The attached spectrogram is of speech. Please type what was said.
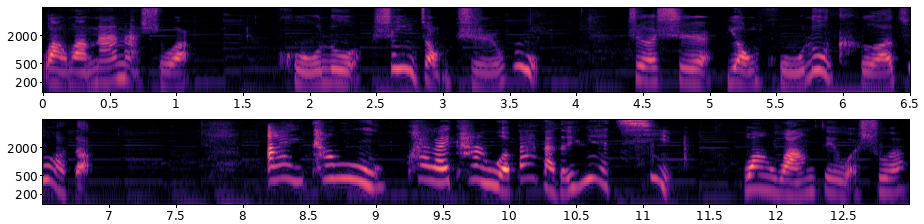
旺旺妈妈说。葫芦是一种植物，这是用葫芦壳做的。哎，汤姆，快来看我爸爸的乐器！旺旺对我说：“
